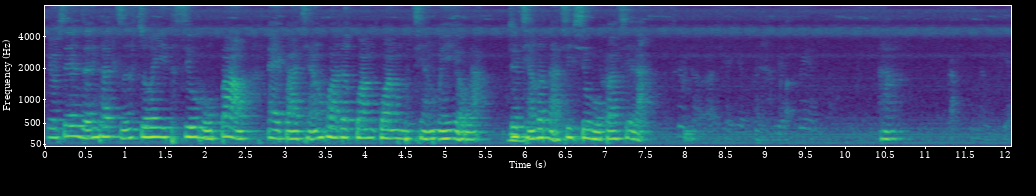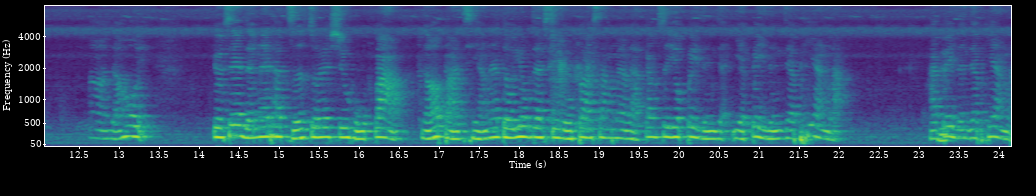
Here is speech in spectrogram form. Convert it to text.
有些人他执着于修福报，哎，把钱花的光光，钱没有了，就钱都拿去修福报去了啊。啊，然后有些人呢，他执着于修福报，然后把钱呢都用在修福报上面了，但是又被人家也被人家骗了，还被人家骗了。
